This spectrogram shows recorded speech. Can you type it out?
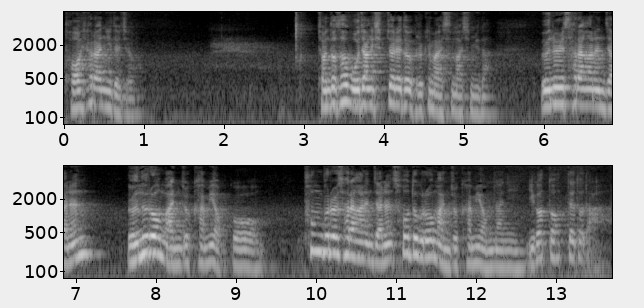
더 혈안이 되죠. 전도서 5장 10절에도 그렇게 말씀하십니다. 은을 사랑하는 자는 은으로 만족함이 없고 풍부를 사랑하는 자는 소득으로 만족함이 없나니 이것도 헛되도다.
